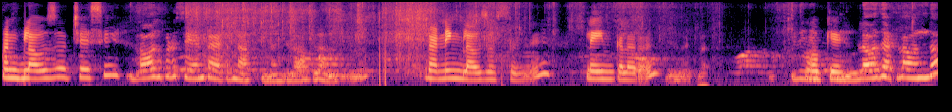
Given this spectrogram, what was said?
మనకి బ్లౌజ్ వచ్చేసి బ్లౌజ్ కూడా సేమ్ ప్యాటర్న్ వస్తుందండి లోపల. రన్నింగ్ బ్లౌజ్ వస్తుంది ప్లెయిన్ కలర్. ఓకే. బ్లౌజ్ ఎట్లా ఉందో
